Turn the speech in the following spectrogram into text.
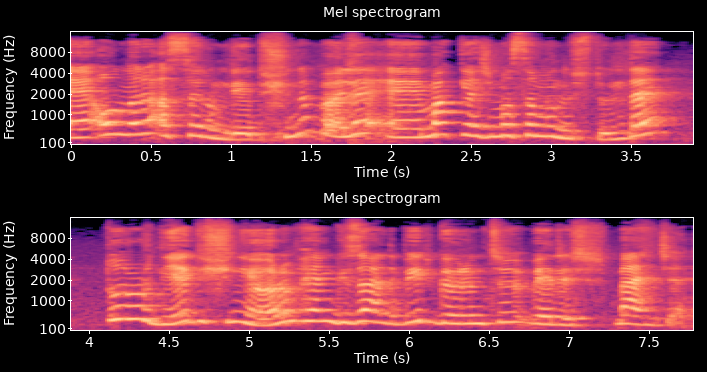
E, onları asarım diye düşündüm. Böyle e, makyaj masamın üstünde durur diye düşünüyorum. Hem güzel de bir görüntü verir bence.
